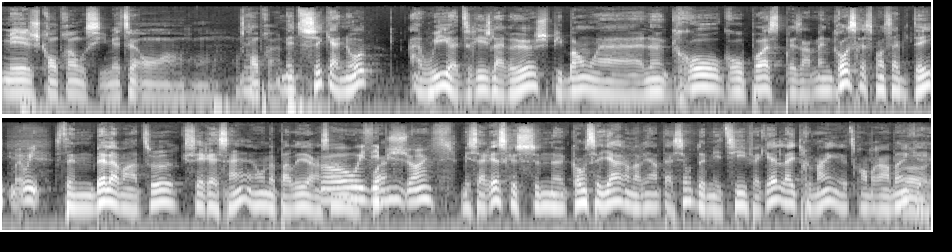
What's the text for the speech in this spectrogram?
mais je comprends aussi. Mais tu sais, on, on- on se comprend. Mais tu sais qu'Anouk, ah oui, elle dirige la ruche, puis bon, euh, elle a un gros, gros poste présentement, une grosse responsabilité. Ben oui. C'était une belle aventure, c'est récent, hein, on a parlé ensemble. Oh, oui, fois. début juin. Mais ça reste que c'est une conseillère en orientation de métier. Fait qu'elle, l'être humain, tu comprends bien Ah que.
